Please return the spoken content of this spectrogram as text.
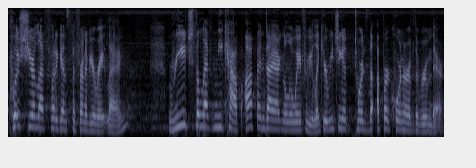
Push your left foot against the front of your right leg. Reach the left kneecap up and diagonal away from you, like you're reaching it towards the upper corner of the room there.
